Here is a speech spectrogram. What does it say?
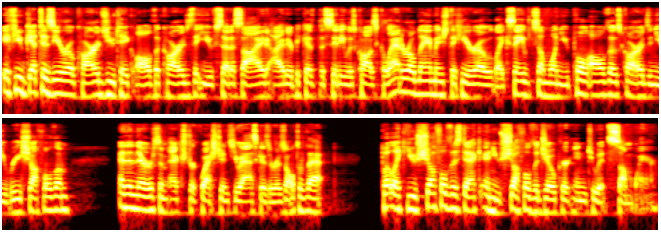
If you get to zero cards, you take all the cards that you've set aside, either because the city was caused collateral damage, the hero like saved someone, you pull all those cards and you reshuffle them. And then there are some extra questions you ask as a result of that. But like you shuffle this deck and you shuffle the Joker into it somewhere.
